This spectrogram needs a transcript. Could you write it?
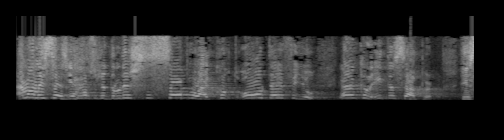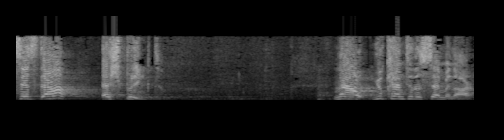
And mommy says, you have such a delicious supper. I cooked all day for you. Uncle, eat the supper. He sits down, er springt. Now, you came to the seminar.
